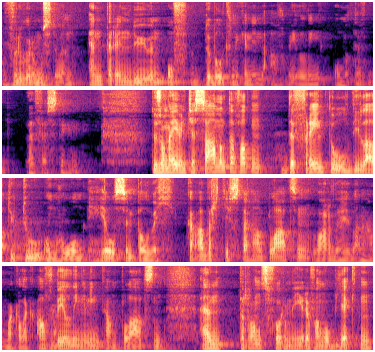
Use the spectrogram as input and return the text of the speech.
Vroeger moesten we een enter induwen of dubbelklikken in de afbeelding om het te bevestigen. Dus om eventjes samen te vatten, de frame tool die laat u toe om gewoon heel simpelweg kadertjes te gaan plaatsen, waar je dan gemakkelijk afbeeldingen in kan plaatsen. En transformeren van objecten,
